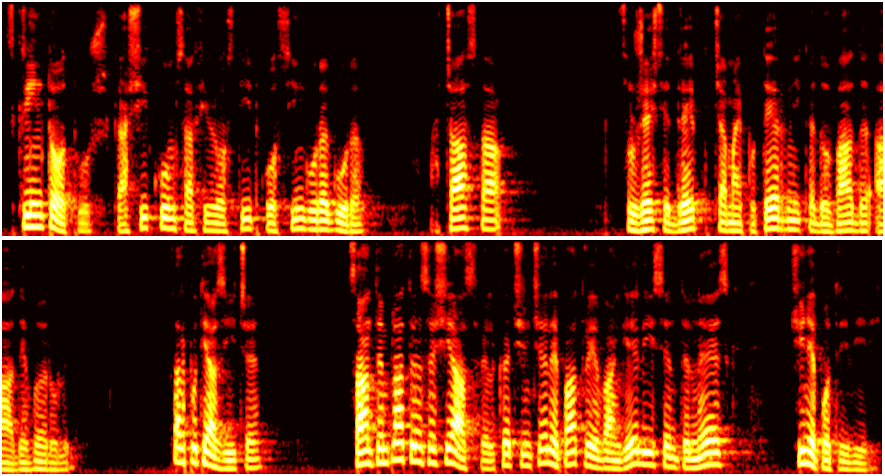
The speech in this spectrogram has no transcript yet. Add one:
scriind totuși, ca și cum s-ar fi rostit cu o singură gură. Aceasta slujește drept cea mai puternică dovadă a adevărului. S-ar putea zice, s-a întâmplat însă și astfel, căci în cele patru evanghelii se întâlnesc și nepotriviri.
